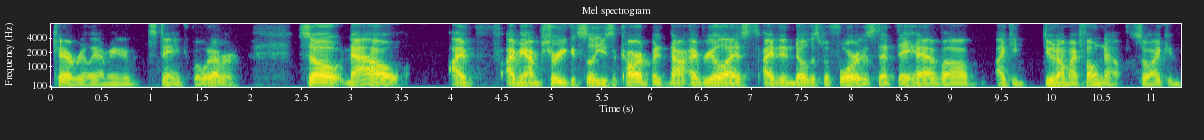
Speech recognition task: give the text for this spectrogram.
care really. I mean, it would stink, but whatever. So now I've, I mean, I'm sure you could still use the card, but now I realized I didn't know this before is that they have, uh, I could do it on my phone now. So I could,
